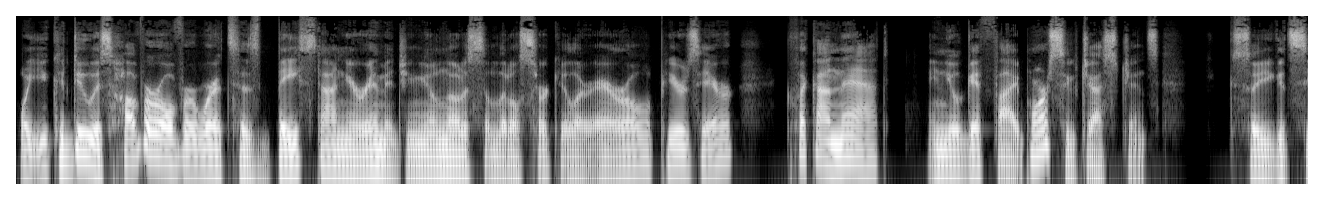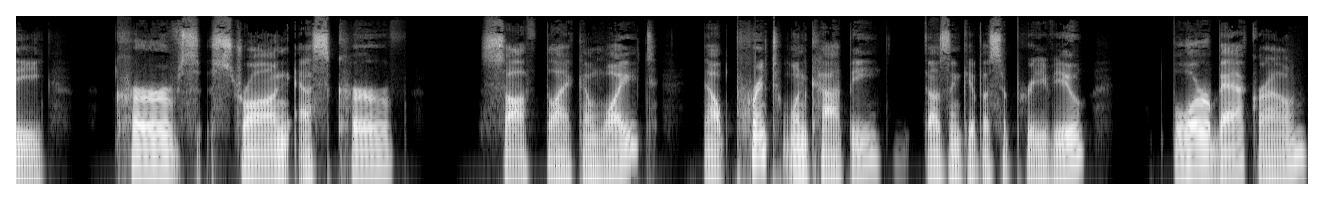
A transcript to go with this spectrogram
what you could do is hover over where it says based on your image, and you'll notice a little circular arrow appears here. Click on that, and you'll get five more suggestions. So you could see curves, strong S curve, soft black and white. Now print one copy doesn't give us a preview. Blur background,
